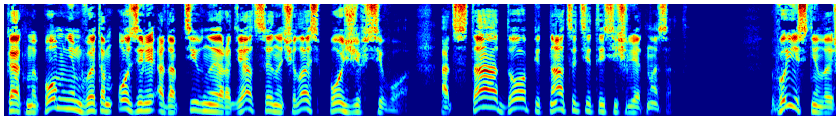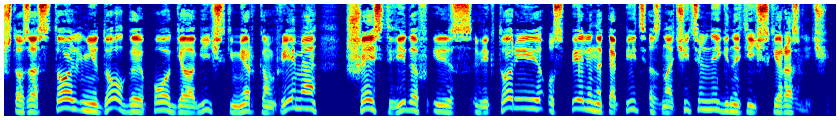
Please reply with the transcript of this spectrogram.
Как мы помним, в этом озере адаптивная радиация началась позже всего, от 100 до 15 тысяч лет назад. Выяснилось, что за столь недолгое по геологическим меркам время шесть видов из Виктории успели накопить значительные генетические различия.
